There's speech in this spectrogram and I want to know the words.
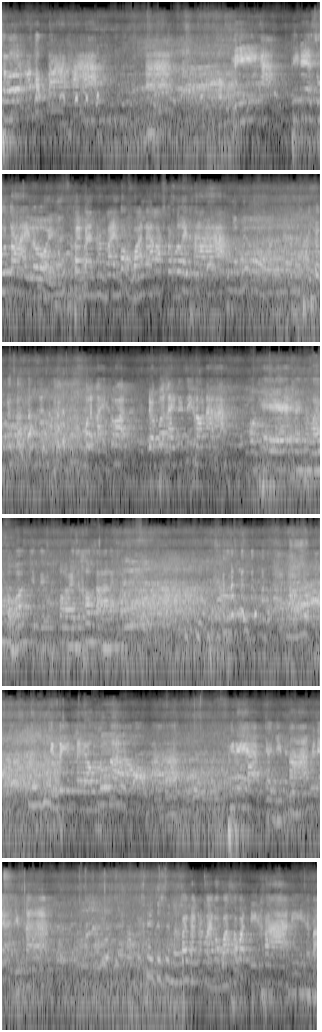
เธอห้ามตกตาค่ะอ่านี่ไงพี่เนยสู้ตายเลยแฟนๆทางไลฟ์บอกว่าน่ารักจังเลยค่ะ เราไม่ออก เปิดไลฟ์ก่อน เดี๋ยวเปิดไลฟ์จริงๆแล้วนะ โอเค ใครทางไลฟ์บอกว่ากินติมฟอยจะเข้าตาแล้วครับกินตีนเร็วสู้เอาอ่าพี่เนยอย่ายิ้มนะพี่เนยอย่ายิ้มนะใครจะชนะแฟนๆทางไลน์บอกว่าสวัสดีค่ะ นี่เห็นไหม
